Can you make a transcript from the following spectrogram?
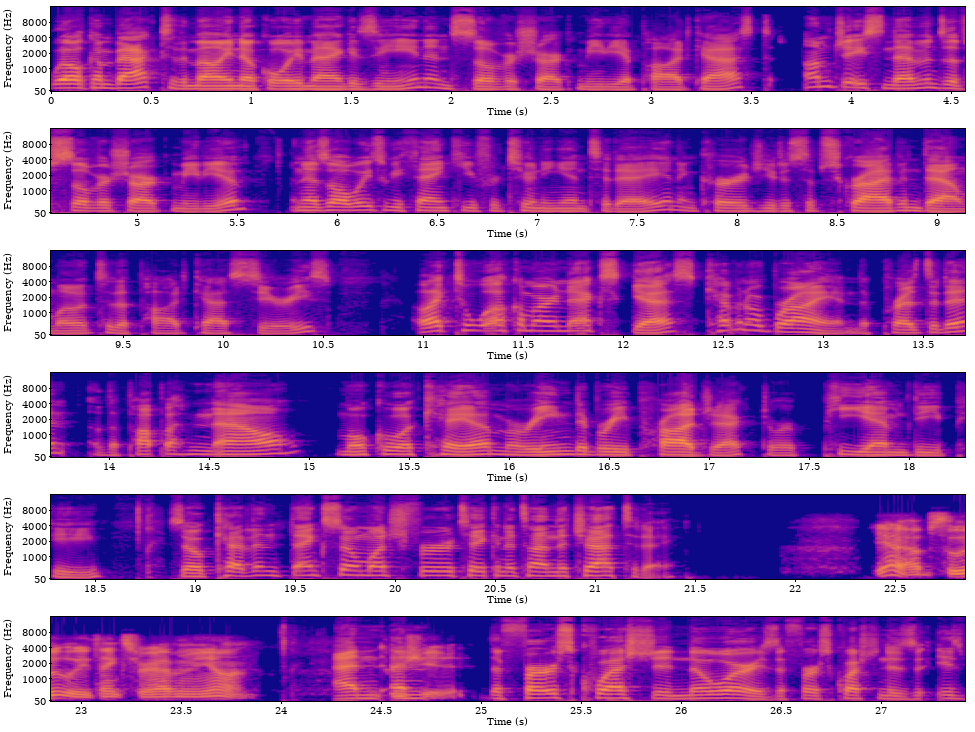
Welcome back to the Maui no Oi magazine and Silver Shark Media podcast. I'm Jason Evans of Silver Shark Media, and as always, we thank you for tuning in today and encourage you to subscribe and download to the podcast series. I'd like to welcome our next guest, Kevin O'Brien, the president of the Papahanao Mokuakea Marine Debris Project, or PMDP. So, Kevin, thanks so much for taking the time to chat today. Yeah, absolutely. Thanks for having me on. And, and the first question, no worries. The first question is, is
